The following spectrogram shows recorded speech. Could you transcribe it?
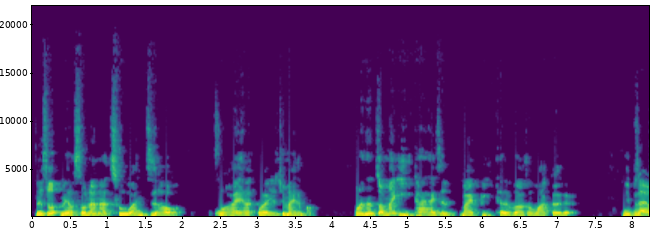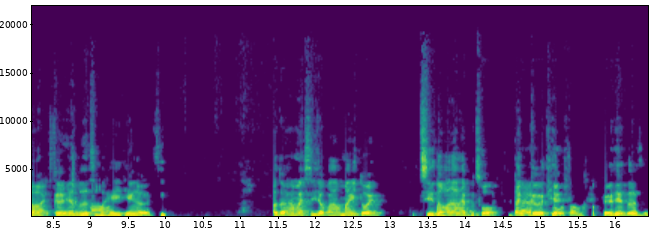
那时候没有 Solana 出完之后，我还要我还要去买什么？我好像转买以太还是买比特，不知道什么挖哥的。你不是还有买隔天不是什么黑天鹅之，啊，对，他买 C 九八，我买一堆，其实都好像还不错，但隔天隔天真的是，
